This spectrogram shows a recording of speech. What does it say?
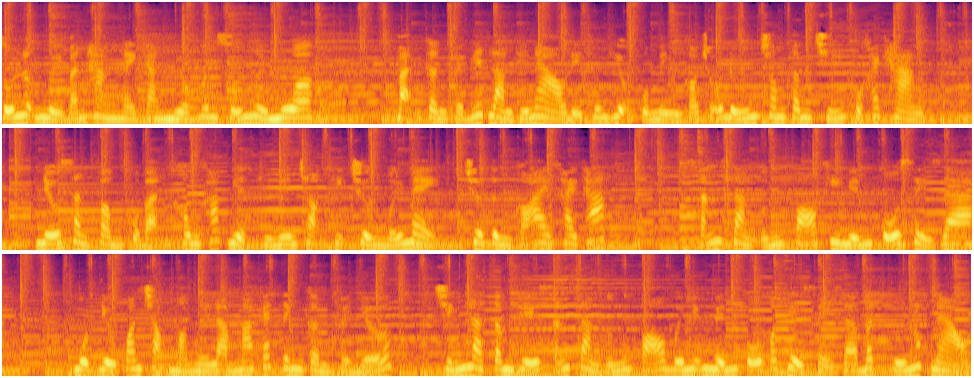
số lượng người bán hàng ngày càng nhiều hơn số người mua. Bạn cần phải biết làm thế nào để thương hiệu của mình có chỗ đứng trong tâm trí của khách hàng. Nếu sản phẩm của bạn không khác biệt thì nên chọn thị trường mới mẻ, chưa từng có ai khai thác. Sẵn sàng ứng phó khi biến cố xảy ra. Một điều quan trọng mà người làm marketing cần phải nhớ, chính là tâm thế sẵn sàng ứng phó với những biến cố có thể xảy ra bất cứ lúc nào.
